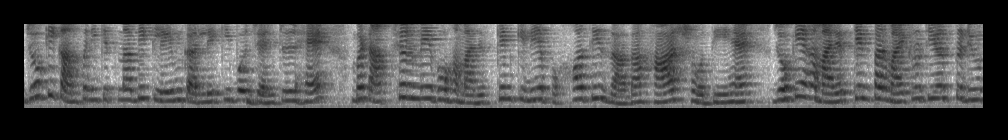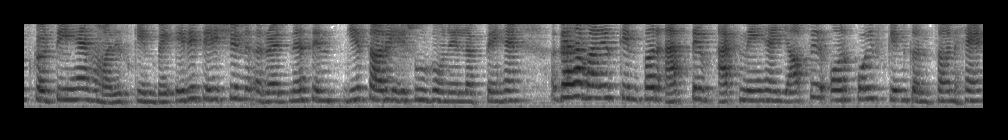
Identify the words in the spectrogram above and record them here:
जो कि कंपनी कितना भी क्लेम कर ले कि वो जेंटल है बट एक्चुअल में वो हमारे स्किन के लिए बहुत ही ज़्यादा हार्श होती है, जो कि हमारे स्किन पर माइक्रोटियर्स प्रोड्यूस करती है, हमारी स्किन पे इरिटेशन रेडनेस ये सारे इश्यूज़ होने लगते हैं। अगर हमारे स्किन पर एक्टिव एक्ने है या फिर और कोई स्किन कंसर्न है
